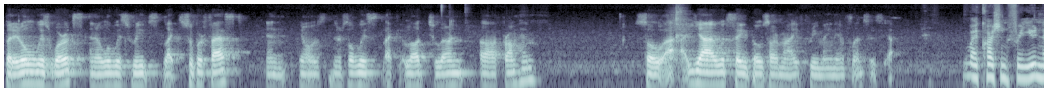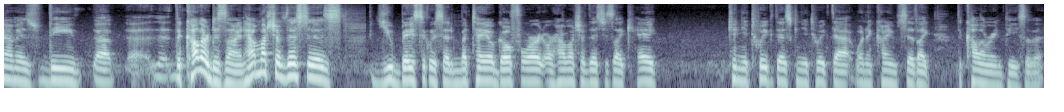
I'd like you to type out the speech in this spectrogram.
but it always works and it always reads like super fast and you know there's always like a lot to learn uh, from him so uh, yeah i would say those are my three main influences yeah my question for you nem is the uh, uh the color design how much of this is you basically said mateo go for it or how much of this is like hey can you tweak this can you tweak that when it comes to like the coloring piece of it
